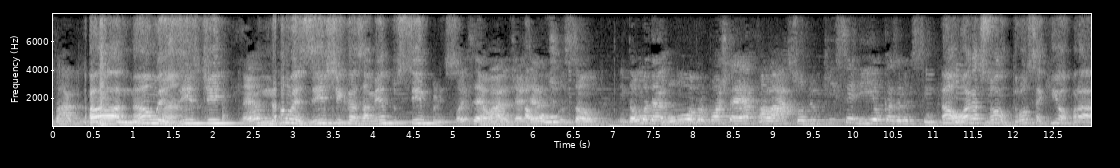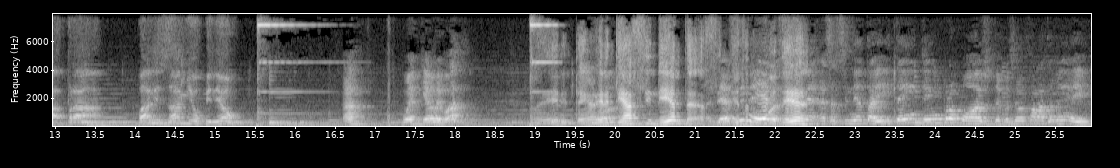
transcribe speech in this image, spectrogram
vago. Ah, não existe, né? não existe casamento simples. Pois é, olha, já gera ah, discussão. Então uma, da, uma proposta é falar sobre o que seria um casamento simples. Não, olha só, eu trouxe aqui ó para balizar a minha opinião. Ah, como é que é o negócio? Ele tem, ele tem a sineta, a sineta, sineta do poder. Essa, essa sineta aí tem, tem um propósito, depois você vai falar também aí.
